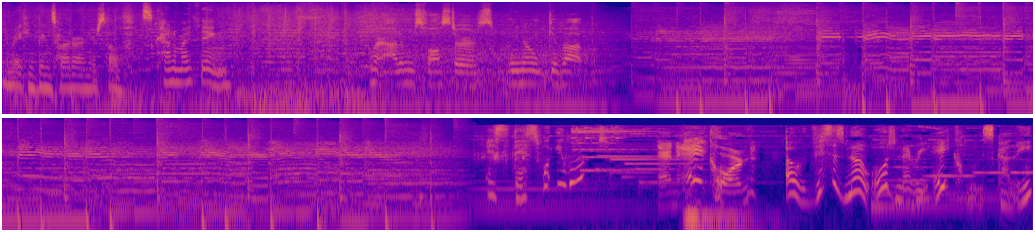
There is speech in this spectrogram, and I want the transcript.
You're making things harder on yourself. It's kind of my thing. We're Adams Fosters. We don't give up. Is this what you want? An acorn? Oh, this is no ordinary acorn, Skully.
